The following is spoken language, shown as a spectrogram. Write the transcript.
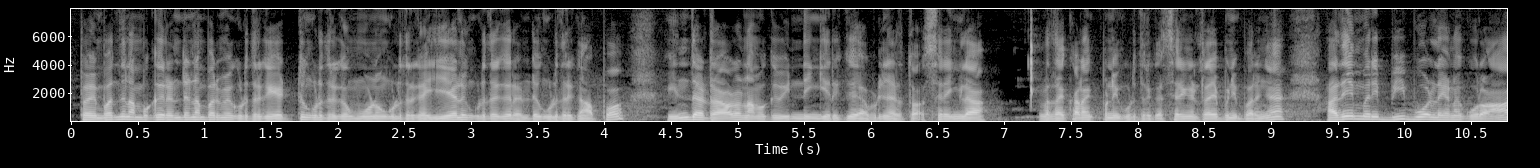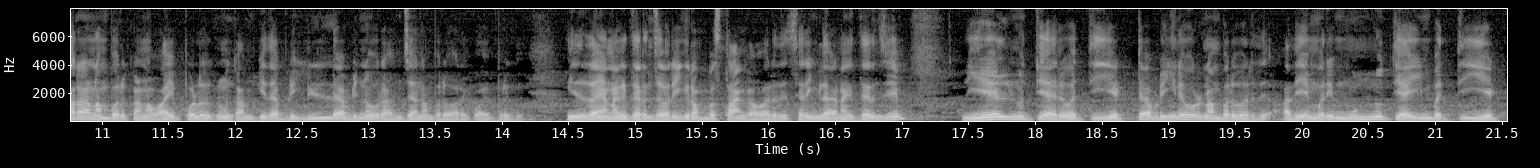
இப்போ வந்து நமக்கு ரெண்டு நம்பருமே கொடுத்துருக்கேன். எட்டும் கொடுத்துருக்கேன் மூணும் கொடுத்துருக்கேன். ஏழும் கொடுத்துருக்கேன் ரெண்டும் கொடுத்துருக்கேன். அப்போது இந்த ட்ராவில் நமக்கு வின்னிங் இருக்குது அப்படின்னு அர்த்தம். சரிங்களா? அதை கனெக்ட் பண்ணி கொடுத்துருக்கேன். சரிங்க ட்ரை பண்ணி பாருங்கள் அதே மாதிரி பி போர்டில் எனக்கு ஒரு ஆறாம் நம்பருக்கான வாய்ப்புகள் இருக்குன்னு காமிக்கிது. அப்படி இல்லை அப்படின்னா ஒரு அஞ்சாம் நம்பர் வரக்கு வாய்ப்பு இருக்குது இதுதான் எனக்கு தெரிஞ்ச வரைக்கும் ரொம்ப ஸ்ட்ராங்காக வருது. சரிங்களா? எனக்கு தெரிஞ்சு ஏழ்நூற்றி அறுபத்தி எட்டு அப்படிங்கிற ஒரு நம்பர் வருது. அதே மாதிரி முந்நூற்றி ஐம்பத்தி எட்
